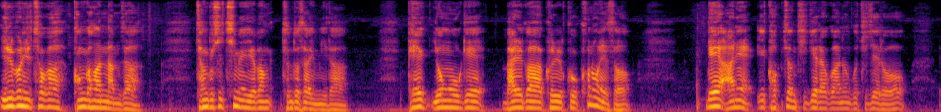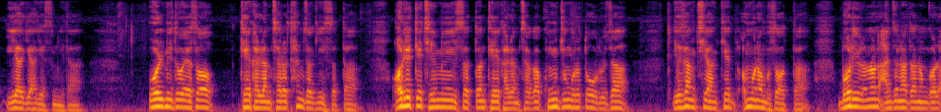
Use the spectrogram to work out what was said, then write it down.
1분 1초가 건강한 남자 장두시 치매 예방 전도사입니다. 백용옥의 말과 글그 코너에서 내 안에 이 걱정 기계라고 하는 그 주제로 이야기하겠습니다. 월미도에서 대관람차를 탄 적이 있었다. 어릴 때 재미있었던 대관람차가 공중으로 떠오르자 예상치 않게 너무나 무서웠다. 머리로는 안전하다는 걸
